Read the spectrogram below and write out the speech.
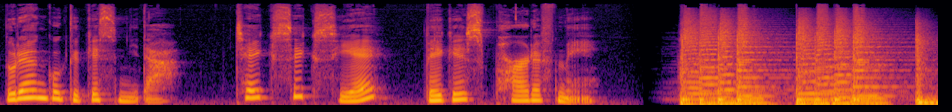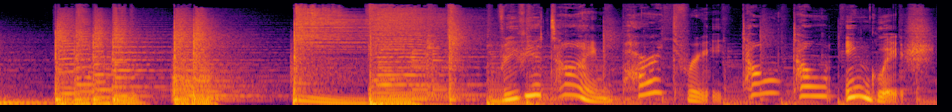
노래 한 곡 듣겠습니다. Take Six의 Biggest Part of Me. Review Time Part 3 Tong Tong English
